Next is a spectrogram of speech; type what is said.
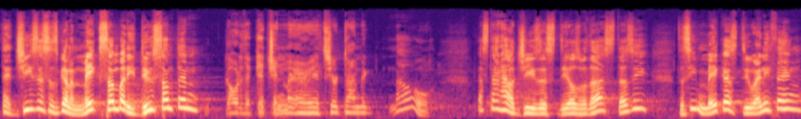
That Jesus is going to make somebody do something? Go to the kitchen, Mary. It's your time to. No. That's not how Jesus deals with us, does he? Does he make us do anything?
